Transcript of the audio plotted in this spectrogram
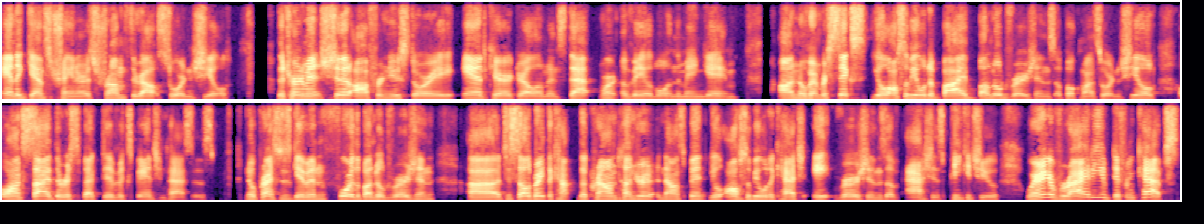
and against trainers from throughout Sword and Shield. The tournament should offer new story and character elements that weren't available in the main game. On November 6th, you'll also be able to buy bundled versions of Pokemon Sword and Shield alongside the respective expansion passes. No price was given for the bundled version. Uh, to celebrate the, the Crown Tundra announcement, you'll also be able to catch eight versions of Ash's Pikachu wearing a variety of different caps,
